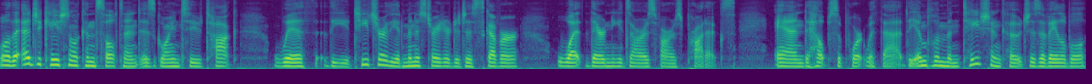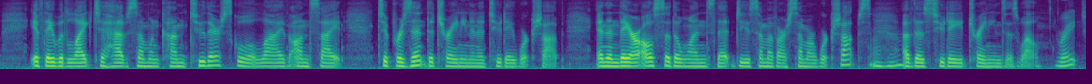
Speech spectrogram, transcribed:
Well, the educational consultant is going to talk with the teacher, the administrator to discover what their needs are as far as products and help support with that. The implementation coach is available if they would like to have someone come to their school live on site to present the training in a two day workshop. And then they are also the ones that do some of our summer workshops mm-hmm. of those two day trainings as well. Right.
